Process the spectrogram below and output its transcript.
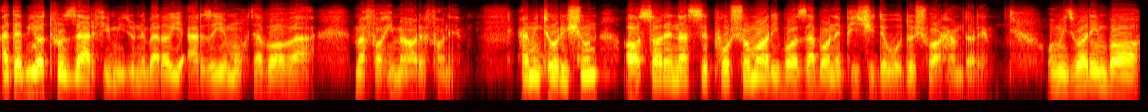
ادبیات رو ظرفی می‌دونه برای عرضه محتوا و مفاهیم عارفانه. همینطور ایشون آثار نصر پرشماری با زبان پیچیده و دشوار هم داره. امیدواریم با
